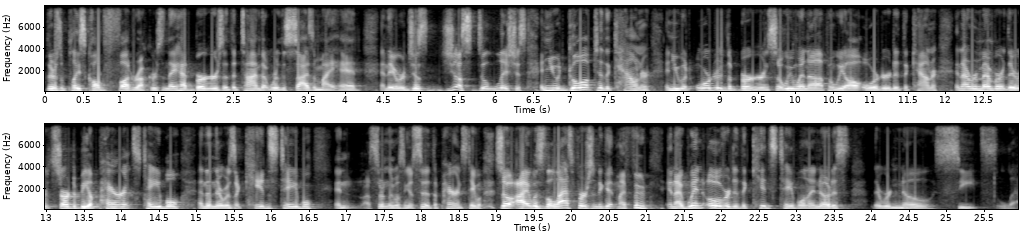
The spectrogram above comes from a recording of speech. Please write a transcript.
There's a place called Fuddruckers, and they had burgers at the time that were the size of my head, and they were just just delicious. And you would go up to the counter and you would order the burger. And so we went up and we all ordered at the counter. And I remember there started to be a parents' table, and then there was a kids' table. And I certainly wasn't going to sit at the parents' table. So I was the last person to get my food. And I went over to the kids' table and I noticed there were no seats left.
